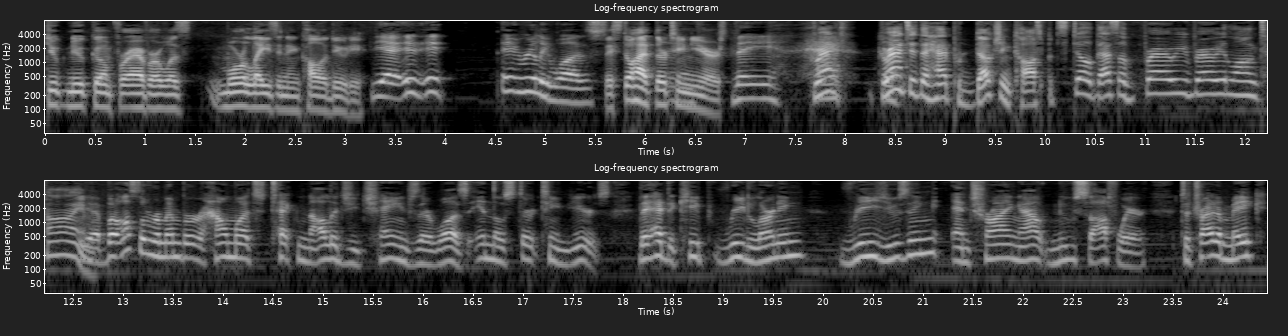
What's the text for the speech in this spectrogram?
Duke Nukem Forever was more lazy than Call of Duty. Yeah, it it it really was. They still had 13 years. They Grant, had- granted, they had production costs, but still, that's a very, very long time. Yeah, but also remember how much technology change there was in those 13 years. They had to keep relearning, reusing, and trying out new software to try to make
